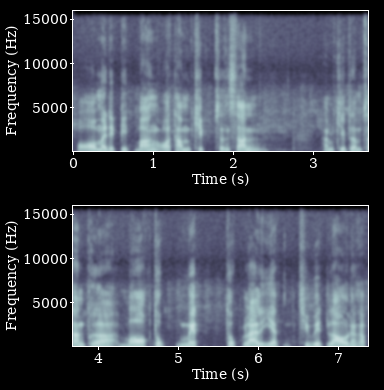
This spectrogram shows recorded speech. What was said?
เพราะอ๋อไม่ได้ปิดบังอ๋อทำคลิปสั้นๆทำคลิปสั้นๆเพื่อบอกทุกเม็ดทุกรายละเอียดชีวิตเรานะครับ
